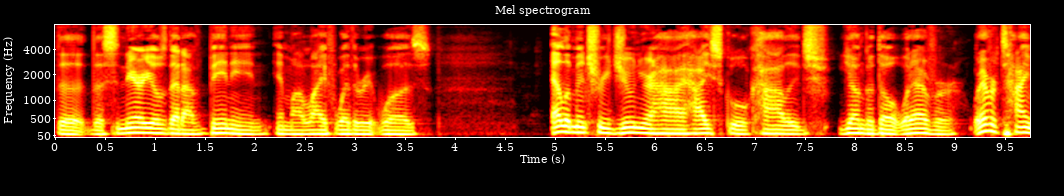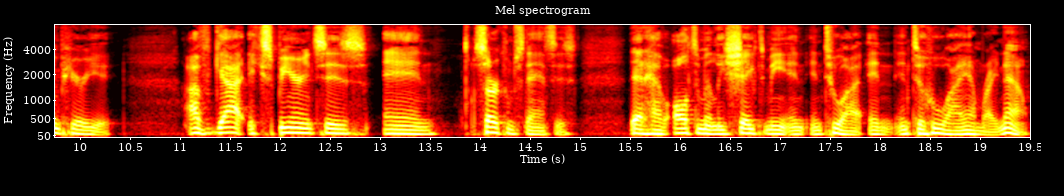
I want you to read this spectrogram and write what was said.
the the scenarios that I've been in in my life whether it was elementary junior high high school college young adult whatever whatever time period I've got experiences and circumstances that have ultimately shaped me in, into I in, into who I am right now.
